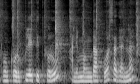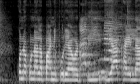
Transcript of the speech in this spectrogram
आपण करू प्लेटीत करू आणि मग दाखवू सगळ्यांना. कोणाकोणाला पाणीपुरी आवडती? या खायला.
